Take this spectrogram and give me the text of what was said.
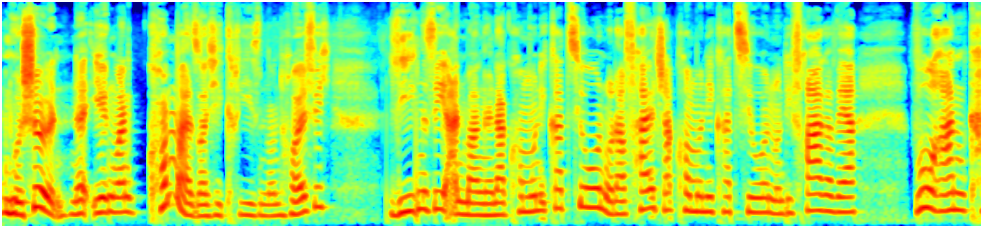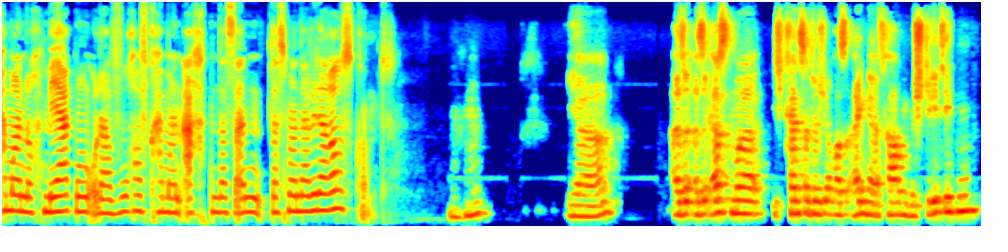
nur schön. Ne? Irgendwann kommen mal solche Krisen und häufig liegen sie an mangelnder Kommunikation oder falscher Kommunikation. Und die Frage wäre, woran kann man noch merken oder worauf kann man achten, dass, einem, dass man da wieder rauskommt? Mhm. Ja, also, also erstmal, ich kann es natürlich auch aus eigener Erfahrung bestätigen.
